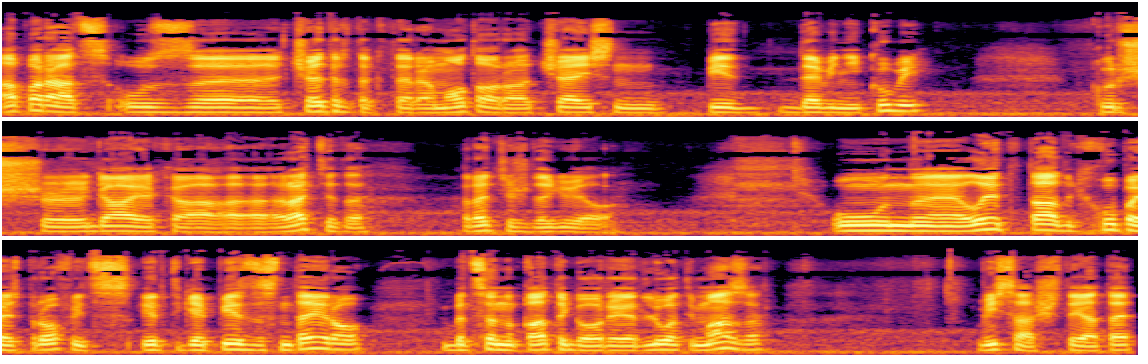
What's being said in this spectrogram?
aparāts uz uh, četrtaktera motora 49 kubi, kurš eh, gāja kā raķete, raķešu degviela. Un uh, lieta tāda, ka kopējais profits ir tikai 50 eiro, bet cenu kategorija ir ļoti maza. Visā šajā te.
